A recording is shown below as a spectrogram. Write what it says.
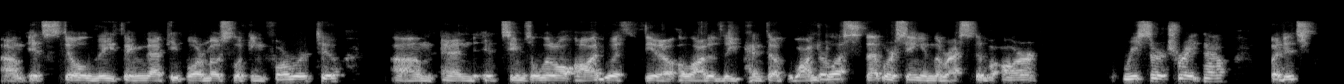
Um, it's still the thing that people are most looking forward to. Um, and it seems a little odd with, you know, a lot of the pent up wanderlust that we're seeing in the rest of our research right now. But it's,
